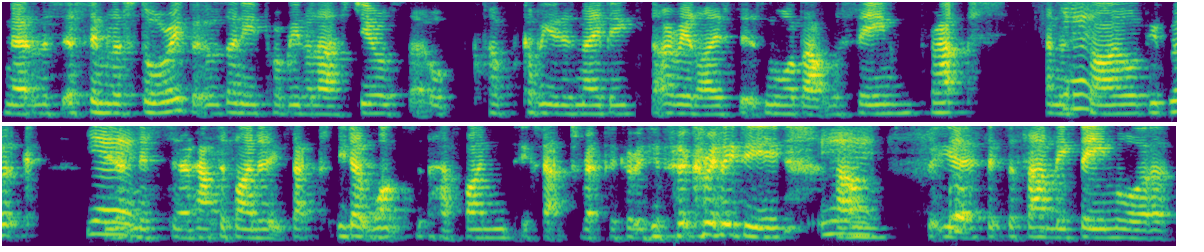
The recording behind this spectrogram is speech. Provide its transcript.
you know a similar story but it was only probably the last year or so a couple of years maybe that I realised it was more about the theme perhaps and the yeah. style of your book. Yeah. So you don't necessarily have to find an exact. You don't want to have find exact replica of your book, really, do you? Yeah. Um, but yeah, if it's a family theme or a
